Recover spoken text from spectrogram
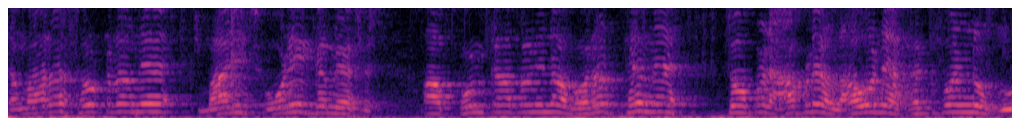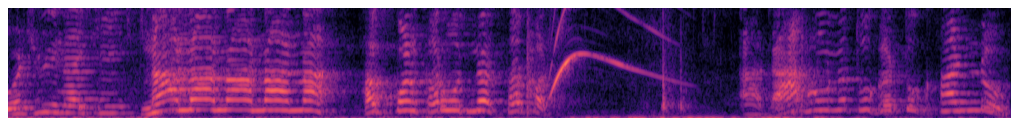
તમારા છોકરાને મારી છોડી ગમે છે. આ ફૂલ કાતણીના વરસ છે ને તો પણ આપણે લાવો ને હકપણનું ગોઠવી નાખી. ના ના ના ના ના. હકપણ કરવું જ ન સરપંચ. આ ઢાકણું નતું ઘડતું ખાંડનું.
